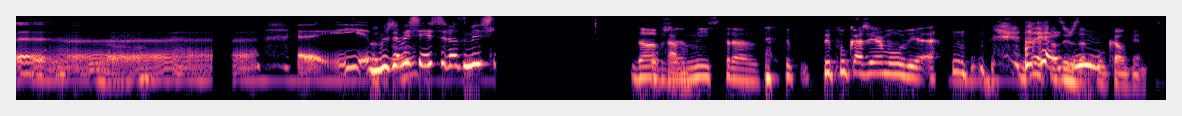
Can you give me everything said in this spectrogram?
Eee, i No możemy to- się jeszcze rozmyślić. Dobrze, Pukam. Mistral. Ty, ty pukasz, ja mówię. Jacobs już mm. zapukał, więc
